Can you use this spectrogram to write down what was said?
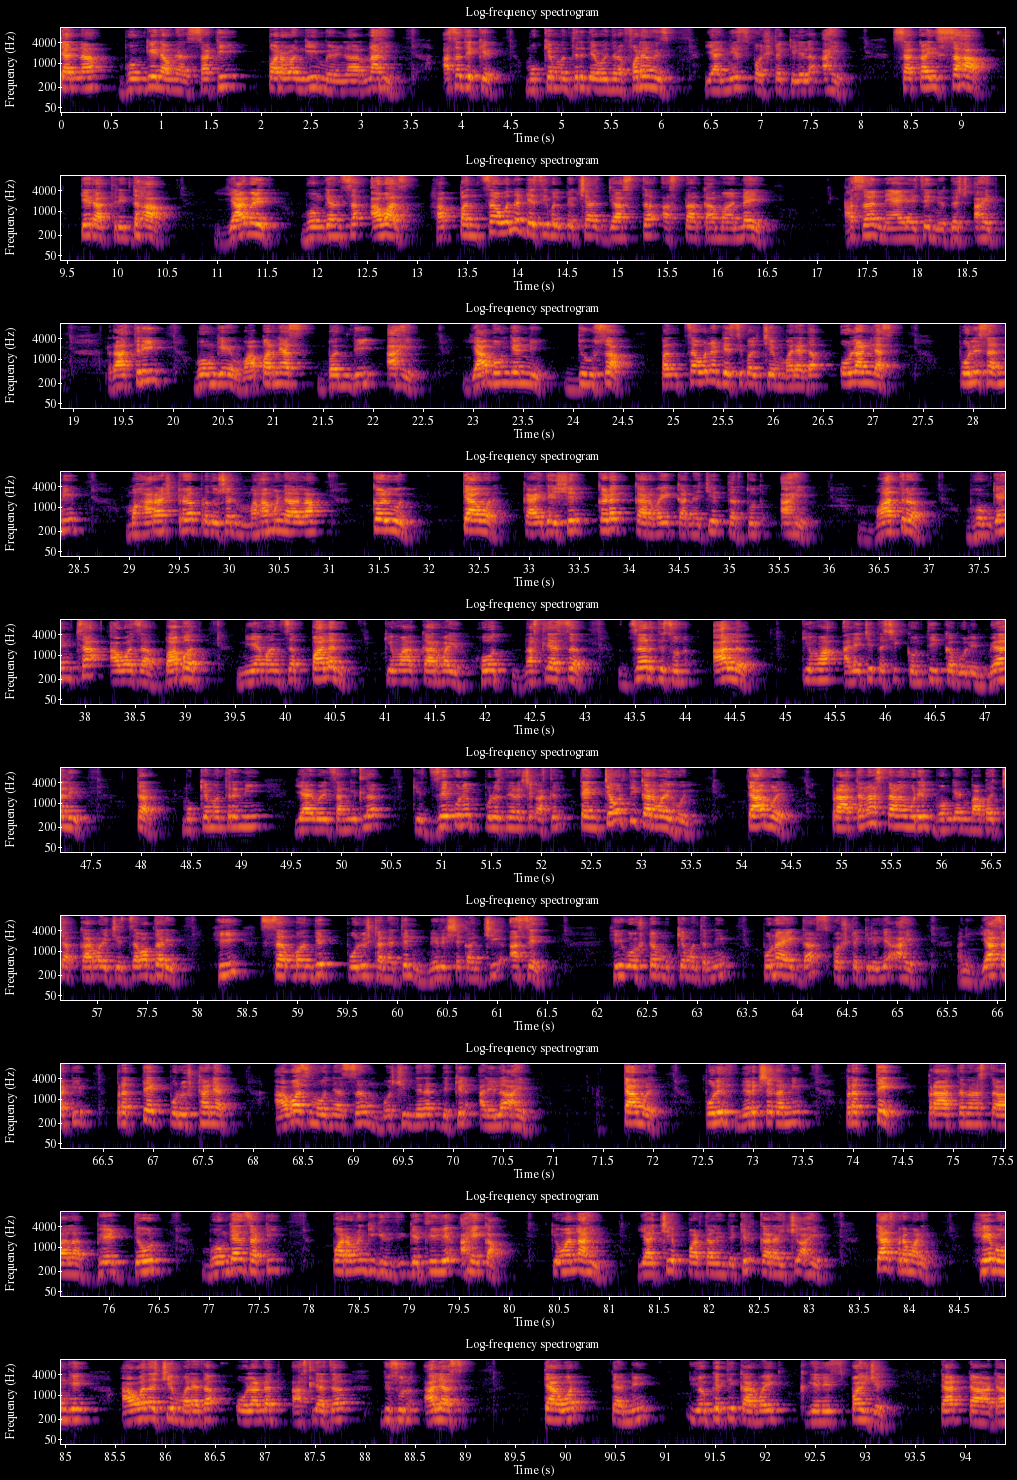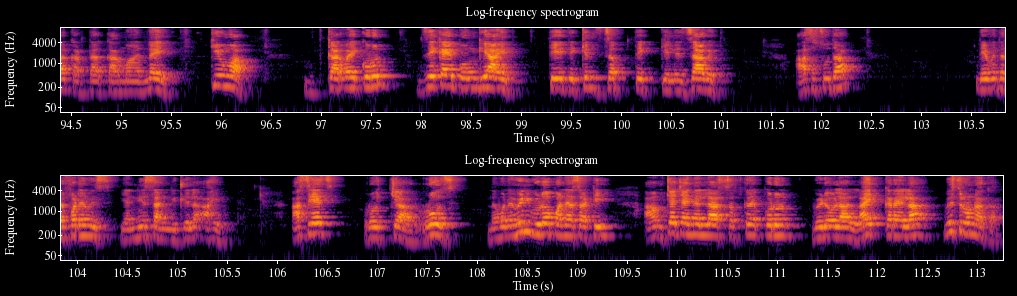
त्यांना भोंगे लावण्यासाठी परवानगी मिळणार नाही असं देखील मुख्यमंत्री देवेंद्र फडणवीस यांनी स्पष्ट केलेलं आहे. सकाळी सहा ते रात्री दहा यावेळेत भोंग्यांचा आवाज हा पंचावन्न डेसिबलपेक्षा जास्त असता कामा नये असं न्यायालयाचे निर्देश आहेत. रात्री भोंगे वापरण्यास बंदी आहे. या भोंग्यांनी दिवसा पंचावन्न डेसिबलचे मर्यादा ओलांडल्यास पोलिसांनी महाराष्ट्र प्रदूषण महामंडळाला कळवून त्यावर कायदेशीर कडक कारवाई करण्याची तरतूद आहे. मात्र भोंग्यांच्या आवाजाबाबत नियमांचं पालन किंवा कारवाई होत नसल्याचं जर दिसून आलं किंवा आल्याची तशी कोणती कबुली मिळाली तर मुख्यमंत्र्यांनी यावेळी सांगितलं की जे कोणी पोलीस निरीक्षक असतील त्यांच्यावरती कारवाई होईल. त्यामुळे प्रार्थना स्थळांवरील भोंग्यांबाबतच्या कारवाईची जबाबदारी ही संबंधित पोलीस ठाण्यातील निरीक्षकांची असेल. ही गोष्ट मुख्यमंत्र्यांनी पुन्हा एकदा स्पष्ट केलेली आहे. आणि यासाठी प्रत्येक पोलीस ठाण्यात आवाज मोजण्याचं मशीन देण्यात देखील आलेलं आहे. त्यामुळे पोलीस निरीक्षकांनी प्रत्येक प्रार्थना स्थळाला भेट देऊन भोंग्यांसाठी परवानगी घेत- घेतलेली आहे का? किंवा नाही याची पडताळणी देखील करायची आहे. त्याचप्रमाणे हे भोंगे आवाजाची मर्यादा ओलांडत असल्याचं दिसून आल्यास त्यावर त्यांनी योग्य ती कारवाई केलीच पाहिजे. त्यात टाळाटाळ करता कामा नये किंवा कारवाई करून जे काही भोंगे आहेत ते देखील जप्त केले जावेत. असं सुद्धा देवेंद्र फडणवीस यांनी सांगितलेलं आहे. असेच रोजच्या रोज नवनवीन व्हिडिओ पाहण्यासाठी आमच्या चॅनलला सबस्क्राईब करून व्हिडिओला लाईक करायला विसरू नका.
